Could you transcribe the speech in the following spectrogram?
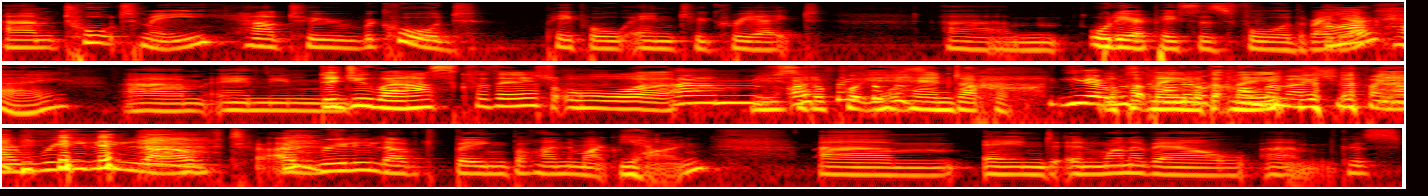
um, taught me how to record people and to create um, audio pieces for the radio. Okay. Um, and then did you ask for that, or um, you sort of put your was, hand up? Yeah, it was kind me, of a combination thing. I really loved. I really loved being behind the microphone. Yeah. Um, and in one of our because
